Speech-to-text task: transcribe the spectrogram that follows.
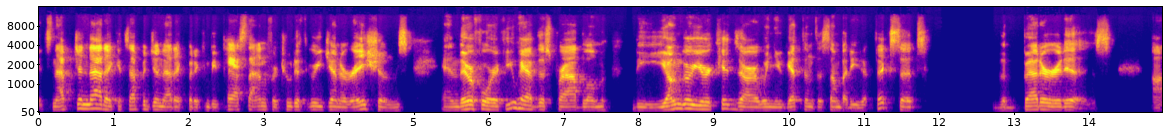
It's not genetic, it's epigenetic, but it can be passed on for two to three generations. And therefore, if you have this problem, the younger your kids are when you get them to somebody to fix it, the better it is. Uh,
